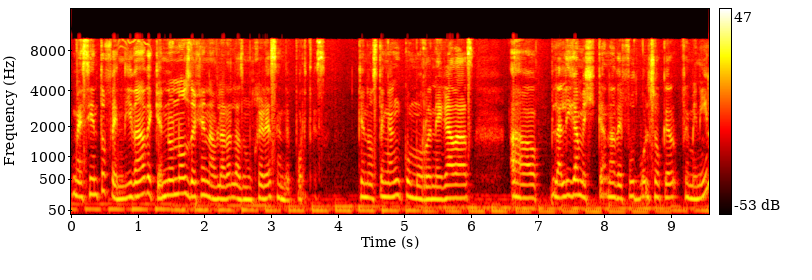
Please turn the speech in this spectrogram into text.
Me siento ofendida de que no nos dejen hablar a las mujeres en deportes, que nos tengan como renegadas a la Liga Mexicana de Fútbol Soccer Femenil,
